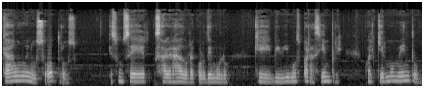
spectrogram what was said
cada uno de nosotros es un ser sagrado, recordémoslo, que vivimos para siempre. Cualquier momento,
